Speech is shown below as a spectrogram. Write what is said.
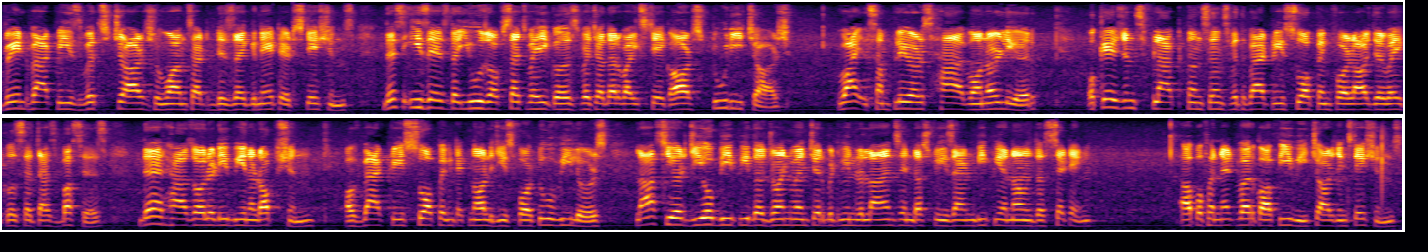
drained batteries with charged ones at designated stations. This eases the use of such vehicles which otherwise take hours to recharge. While some players have on earlier occasions flagged concerns with battery swapping for larger vehicles such as buses, there has already been adoption of battery swapping technologies for two wheelers. Last year, Jio-bp, the joint venture between Reliance Industries and BP, announced the setting up of a network of EV charging stations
